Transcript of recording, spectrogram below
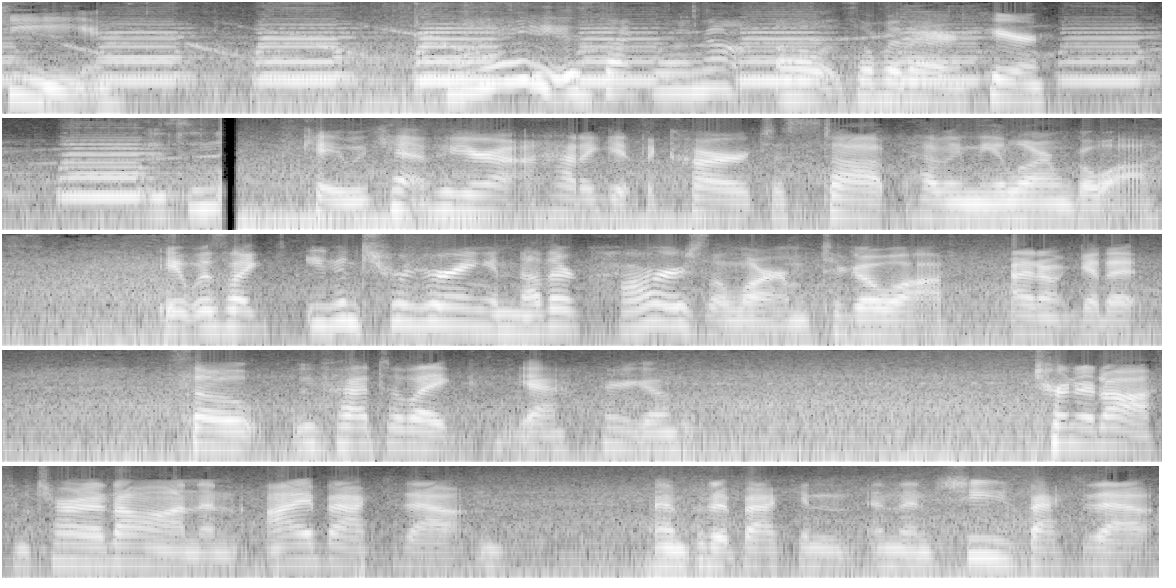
key. Why is that going on? Oh, it's over there. Here. Isn't Okay, we can't figure out how to get the car to stop having the alarm go off. It was like even triggering another car's alarm to go off. I don't get it. So we've had to like, yeah, there you go. Turn it off and turn it on and I backed it out and, and put it back in and then she backed it out.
